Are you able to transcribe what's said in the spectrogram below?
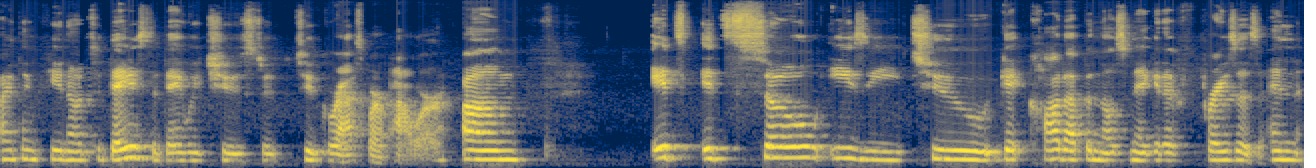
I think you know today is the day we choose to to grasp our power. Um, it's it's so easy to get caught up in those negative phrases, and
